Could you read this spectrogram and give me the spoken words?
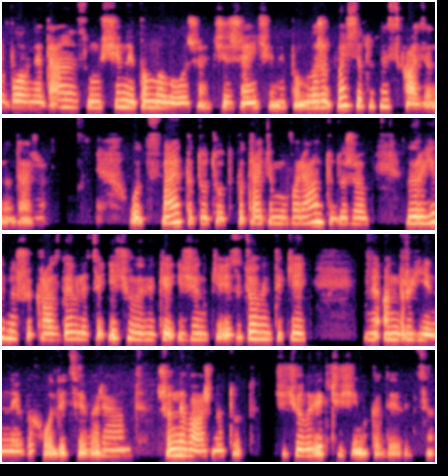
любовне, да, з мужчиною помоложе, чи з жінкою помоложе. Бачите, тут не сказано навіть. От знаєте, тут от по третьому варіанту дуже вирогідно, що якраз дивляться і чоловіки, і жінки. І за цього він такий андрогінний виходить цей варіант. Що не важно тут, чи чоловік, чи жінка дивиться.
